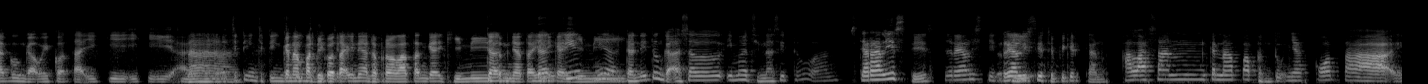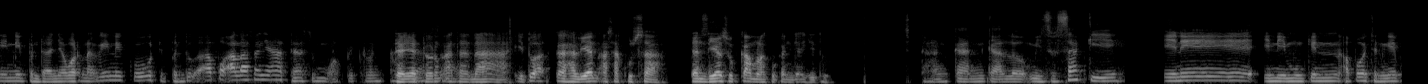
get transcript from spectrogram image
aku nggak we kota iki iki Nah, jeding jeding kenapa di jeding, kota jeding. ini ada peralatan kayak gini ternyata ini kayak i- gini? iya, dan itu nggak asal imajinasi doang. Secara realistis? Realistis. Di- realistis dipikirkan? Alasan kenapa bentuknya kota ini bendanya warna ini kok dibentuk apa alasannya ada semua background daya ada dorong semua. ada. Nah itu keahlian Asakusa dan dia suka melakukan kayak gitu. Sedangkan kalau Mizusaki ini ini mungkin apa jenenge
